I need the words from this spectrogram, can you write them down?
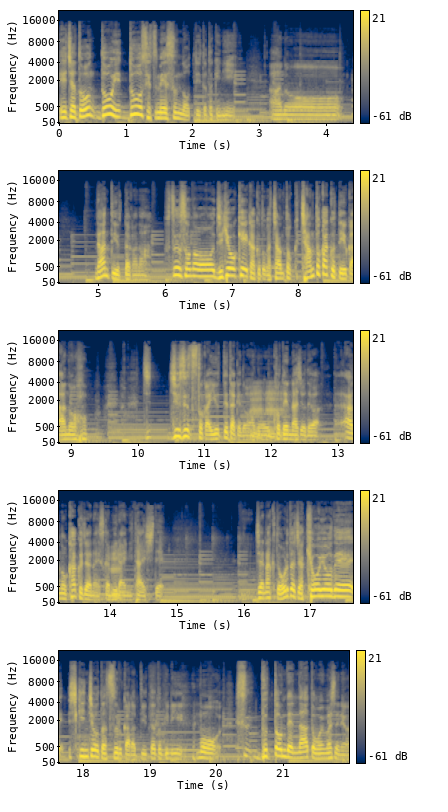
えじゃあどうどういどう説明すんの？って言ったときにあのーなんて言ったかな？普通その事業計画とかちゃんとちゃんと書くっていうかあの じ呪術とか言ってたけどあうんうんうん。の古典ラジオでは。あの書くじゃないですか未来に対して。じゃなくて俺たちは教養で資金調達するからって言った時にもうすぶっ飛んでんなと思いましたね。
